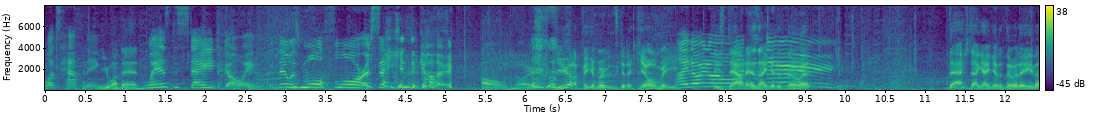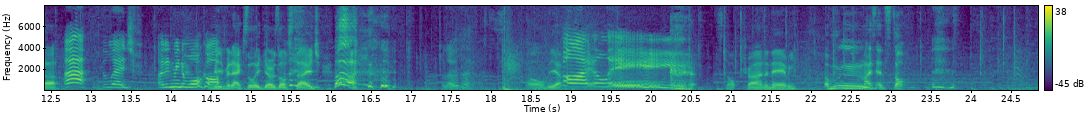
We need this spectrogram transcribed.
What's happening? You are dead. Where's the stage going? There was more floor a second ago. Oh no. you gotta pick a move that's gonna kill me. I don't know. These down airs to ain't gonna do it. Dash Dag ain't gonna do it either. Ah, the ledge. I didn't mean to walk off. Min Min accidentally goes off stage. Ah! Hello there. Oh, yep. Finally! Stop trying to nair me. Oh, mm, I said stop.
